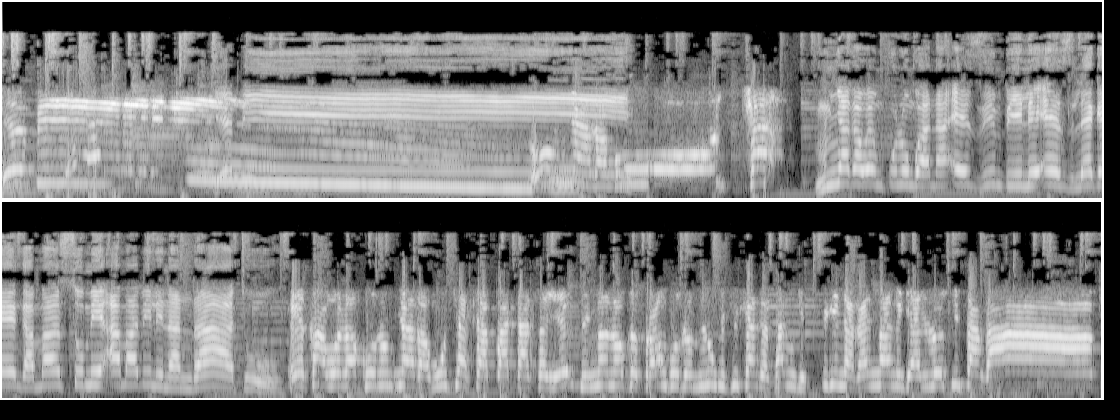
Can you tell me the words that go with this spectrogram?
Epi! Epi! Unyaka mutsha! Mnyaka wenkulungwana ezimbili ezileke ngamasumi amabili nantathu. Ekhabo lakho umnyaka mutsha sapatasa yenzingcono ke Brown Khona umlungisi isandla sami ngisifikina kancane ngiyalilotshisa ngapha.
